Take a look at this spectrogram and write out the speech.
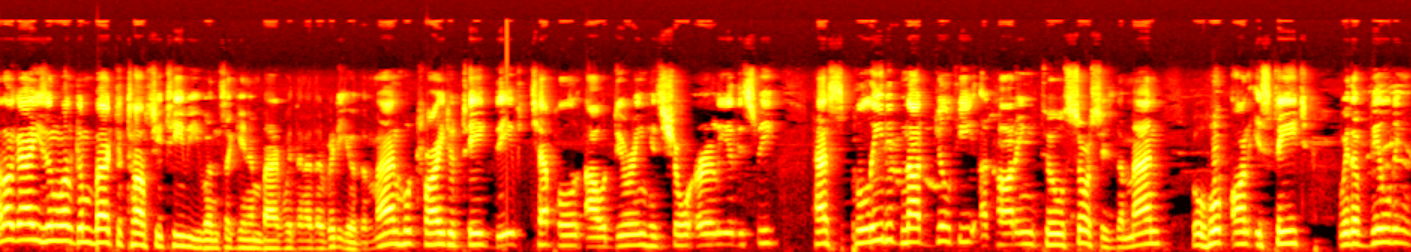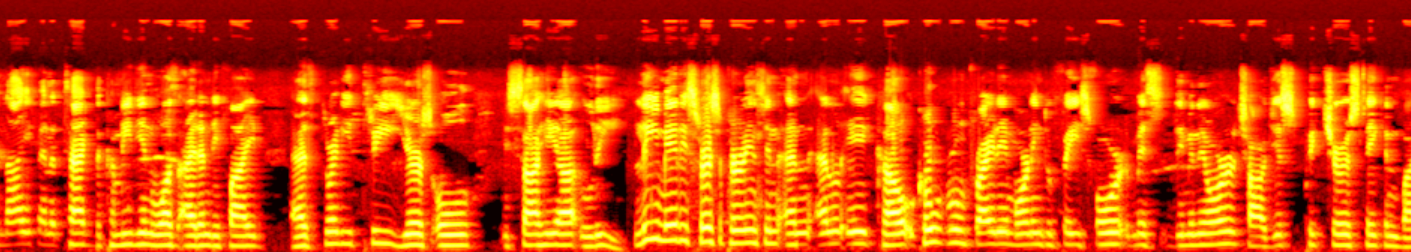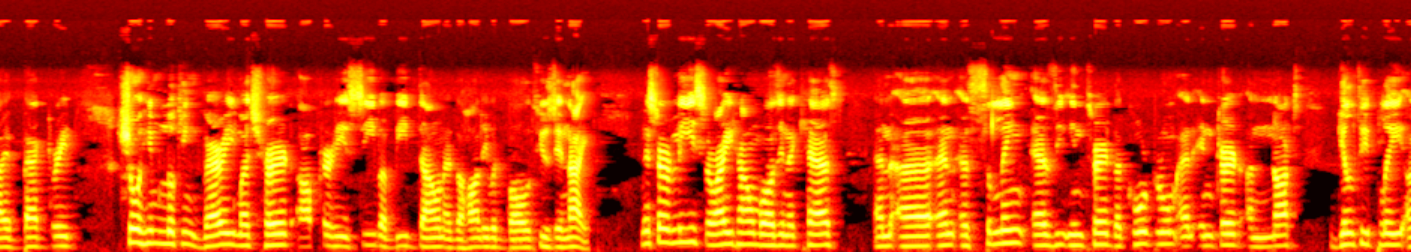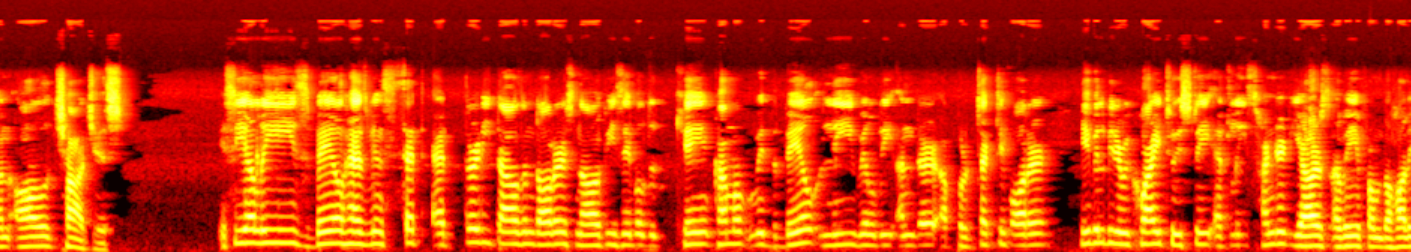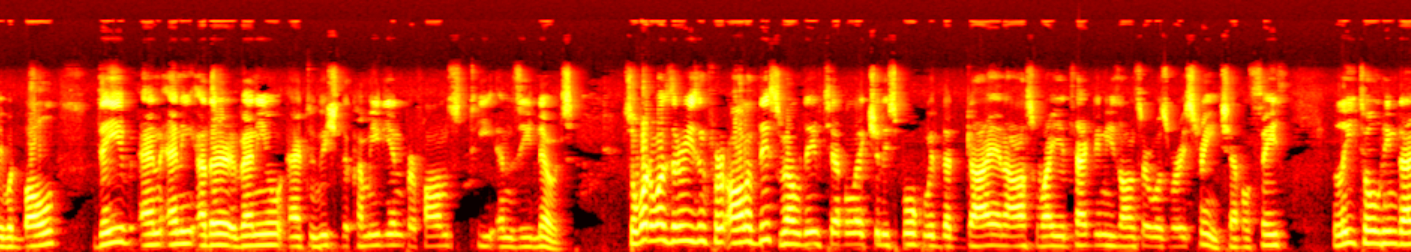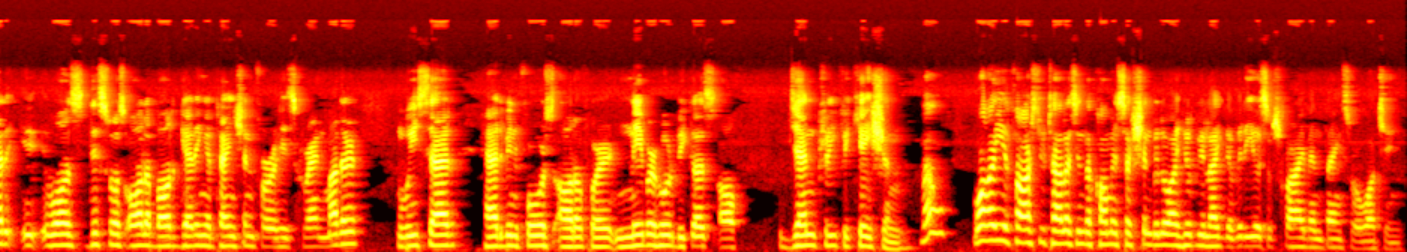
Hello guys and welcome back to Top C TV. Once again I'm back with another video. The man who tried to take Dave Chappelle out during his show earlier this week has pleaded not guilty according to sources. The man who hopped on stage with a building knife and attacked the comedian was identified as 23 years old Isaiah Lee. Lee made his first appearance in an LA courtroom Friday morning to face four misdemeanor charges. Pictures taken by Backgrid show him looking very much hurt after he received a beat down at the Hollywood Bowl Tuesday night. Mr. Lee's right arm was in a cast and, uh, and a sling as he entered the courtroom and entered a not guilty plea on all charges. Lee's bail has been set at $30,000. Now, if he's able to come up with the bail, Lee will be under a protective order. He will be required to stay at least 100 yards away from the Hollywood Bowl Dave, and any other venue at which the comedian performs, TMZ notes. So what was the reason for all of this? Well, Dave Chappelle actually spoke with that guy and asked why he attacked him. His answer was very strange. Chappelle says Lee told him that it was this was all about getting attention for his grandmother, who he said had been forced out of her neighborhood because of gentrification. Well, what are your thoughts? To tell us in the comment section below. I hope you like the video, subscribe, and thanks for watching.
